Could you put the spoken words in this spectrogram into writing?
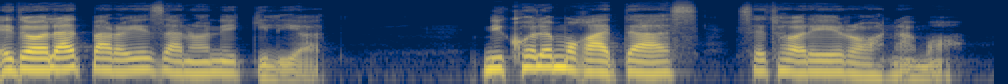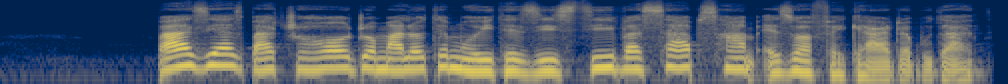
عدالت برای زنان گیلیاد. نیکل مقدس ستاره راهنما. بعضی از بچه ها جملات محیط زیستی و سبز هم اضافه کرده بودند.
